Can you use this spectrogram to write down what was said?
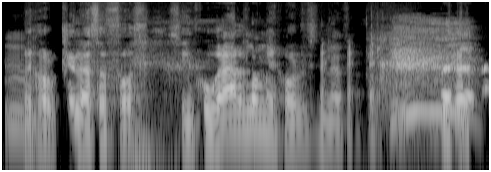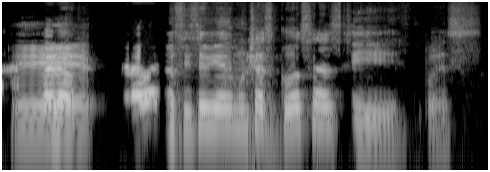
Mm. Mejor que Last of Us. Sin jugarlo, mejor sin Last of Us. Eh, Pero bueno, sí se vienen muchas cosas y pues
